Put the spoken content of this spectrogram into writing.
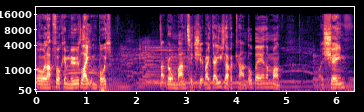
Oh, that fucking mood lighting, boy. That romantic shit right there. I usually have a candle burning, man. What a shame.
